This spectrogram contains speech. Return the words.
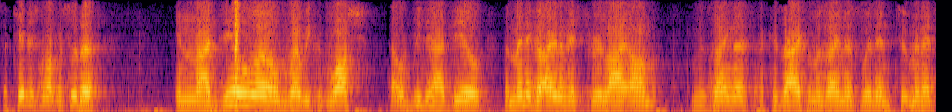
So Kiddush Makom Suda, in an ideal world where we could wash, that would be the ideal. The minig item is to rely on mezainas, a kazayas of mezainas within two minutes,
